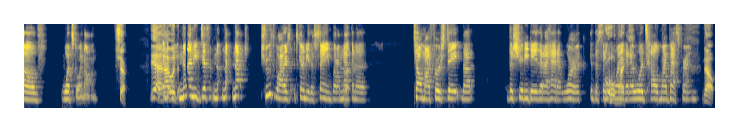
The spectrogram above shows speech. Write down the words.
of what's going on. Sure. Yeah, So and I would not any different. Not, not, not truth wise, it's going to be the same. But I'm not Right. going to tell my first date that the shitty day that I had at work in the same Oh, way that I would tell my best friend. No,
